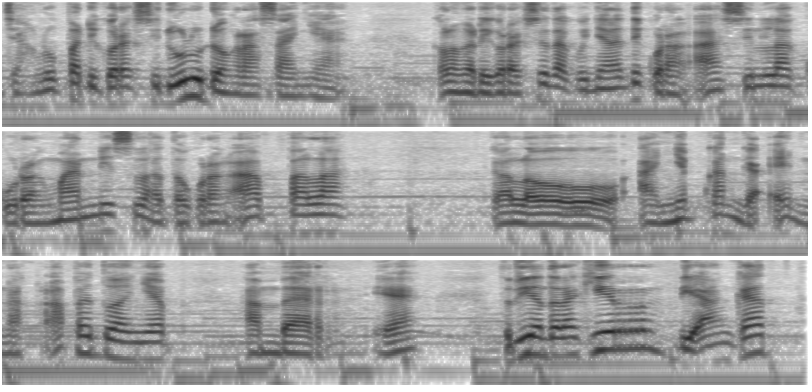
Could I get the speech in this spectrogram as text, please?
Jangan lupa dikoreksi dulu dong rasanya. Kalau nggak dikoreksi takutnya nanti kurang asin lah, kurang manis lah, atau kurang apalah. Kalau anyep kan nggak enak. Apa itu anyep? Hambar ya. Terus yang terakhir diangkat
